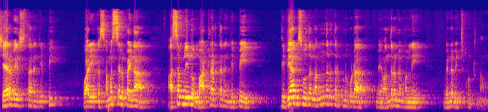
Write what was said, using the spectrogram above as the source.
చేరవేరుస్తారని చెప్పి వారి యొక్క సమస్యలపైన అసెంబ్లీలో మాట్లాడతారని చెప్పి దివ్యాంగ సోదరులందరి తరపున కూడా మేమందరం మిమ్మల్ని విన్నవించుకుంటున్నాము.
